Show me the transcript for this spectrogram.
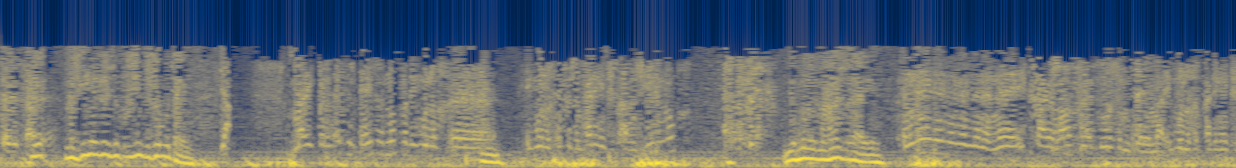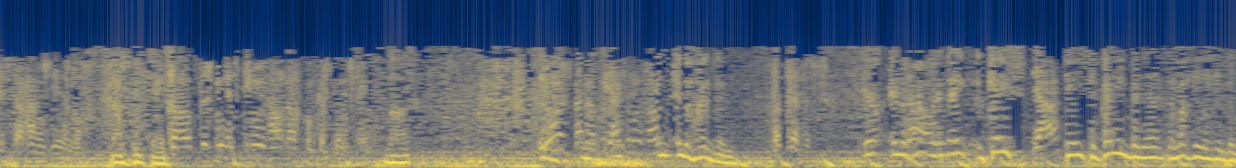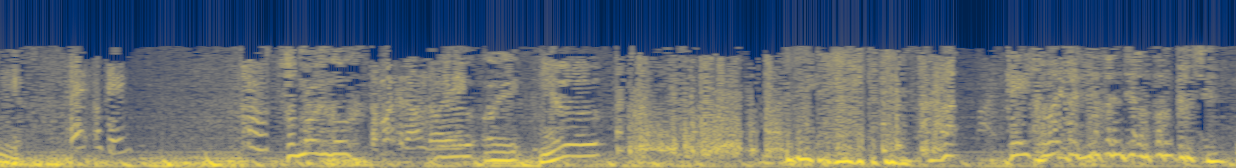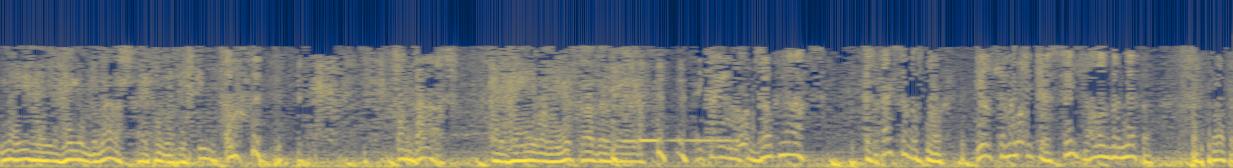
Dat is dat, we zien je dus in principe zo meteen. Ja. Maar ik ben even bezig nog, want ik moet nog, eh, ik moet nog even zo'n dingetjes arrangeren nog. Je moet naar huis rijden. Nee, nee, nee, nee, nee, nee, nee, ik ga er wel vanuit door zo meteen, maar ik moet nog een paar dingetjes arrangeren nog. Dat is goed, Kees. Zo, plus minus 10 uur half elf kom ik even binnensteken. Maar... Jongens, we hebben een goede uitzending van. In, de Franklin. Tot ziens. Ja, in de Franklin. Nee, Kees. Ja? Kees, je kan niet binnen. Dan mag je nog niet binnen hier. Nee, oké. Goed. Tot morgen vroeg. Tot morgen dan, doei. Yo, hoi. Wat? Kees, Wat is dat een telefoonkastje? Nee, hij hing hem ernaast. Hij vond het niet zien. Oh. Vandaag. En hij hing hem aan de juffrouw. Dat, eh, Ik kan je nog zo naast. Het is straks zelfs nog. Alles verneppen.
